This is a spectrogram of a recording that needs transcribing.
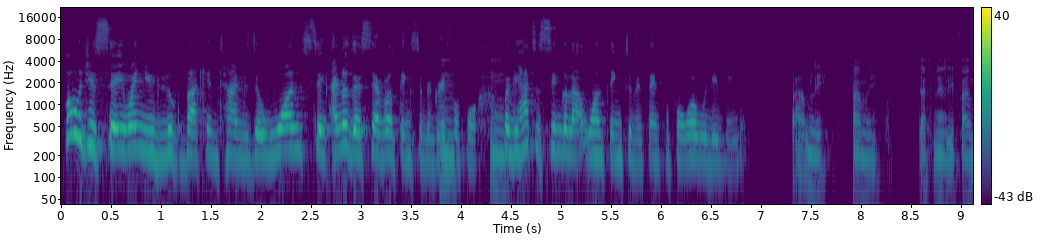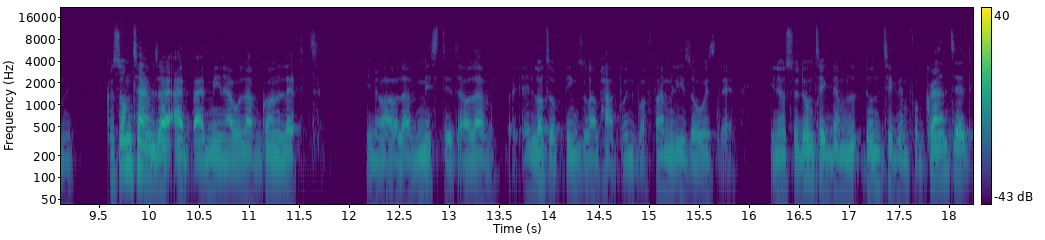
what would you say when you look back in time is the one thing? I know there's several things to be grateful mm, for, mm. but if you had to single out one thing to be thankful for, what would it be? Family, family, definitely family. Because sometimes I, I, I, mean, I will have gone left. You know, I will have missed it. I will have a lot of things will have happened, but family is always there. You know, so don't take them don't take them for granted.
